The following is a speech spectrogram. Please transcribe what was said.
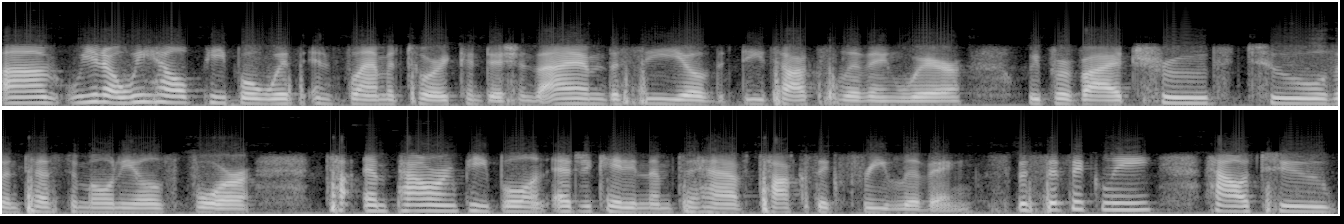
um, you know, we help people with inflammatory conditions. I am the CEO of the Detox Living, where we provide truths, tools, and testimonials for t- empowering people and educating them to have toxic free living. Specifically, how to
